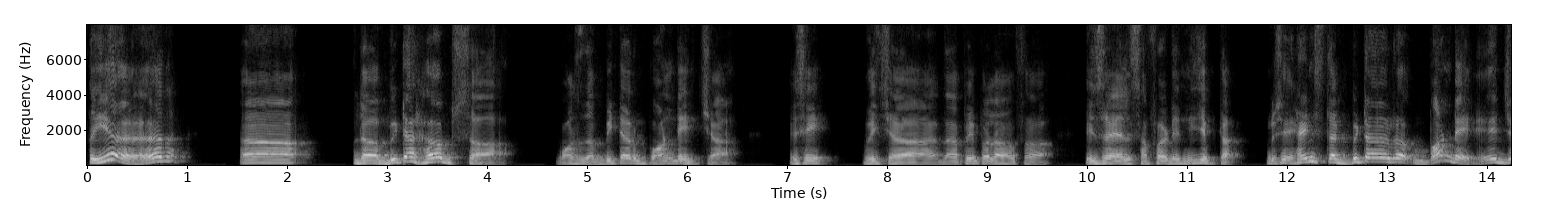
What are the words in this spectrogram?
So here, the bitter herbs uh, was the bitter bondage, uh, you see, which uh, the people of uh, Israel suffered in Egypt. You see, hence that bitter bondage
